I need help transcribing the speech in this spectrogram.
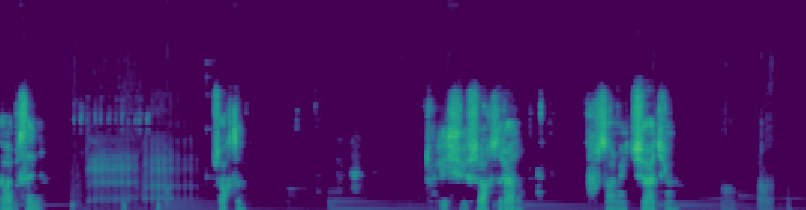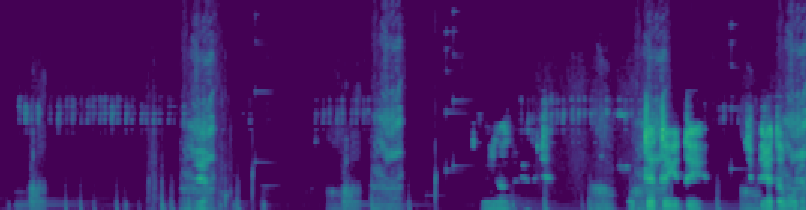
Давай, последний. Шахта. Тут еще и шахта рядом. Фу, замечательно. Где? Вот это еды. Теперь я доволен.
